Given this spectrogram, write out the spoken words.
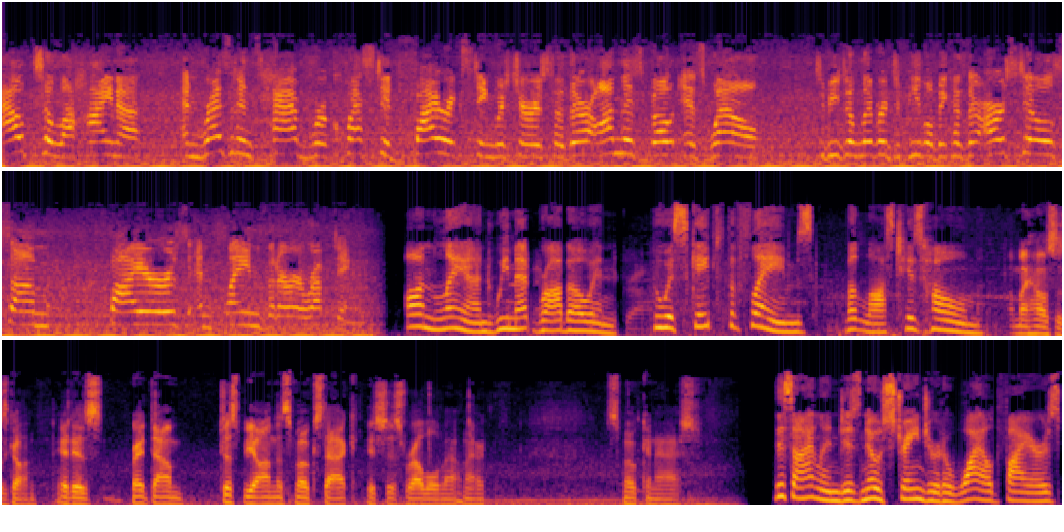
out to Lahaina. And residents have requested fire extinguishers, so they're on this boat as well to be delivered to people because there are still some fires and flames that are erupting. On land, we met Rob Owen, who escaped the flames but lost his home. My house is gone. It is right down just beyond the smokestack. It's just rubble down there smoke and ash. This island is no stranger to wildfires,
